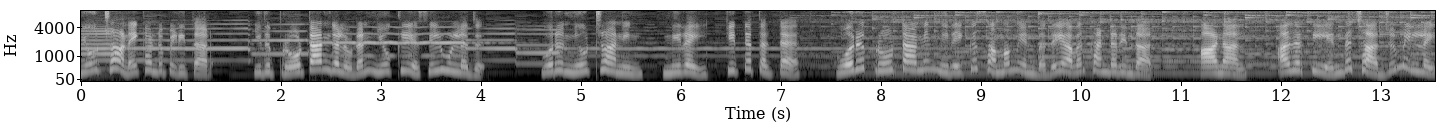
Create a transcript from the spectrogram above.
நியூட்ரானை கண்டுபிடித்தார். இது புரோட்டான்களுடன் நியூக்ளியஸில் உள்ளது. ஒரு நியூட்ரானின் நிறை கிட்டத்தட்ட ஒரு புரோட்டானின் நிறைக்கு சமம் என்பதை அவர் கண்டறிந்தார். ஆனால் அதற்கு எந்த சார்ஜும் இல்லை.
